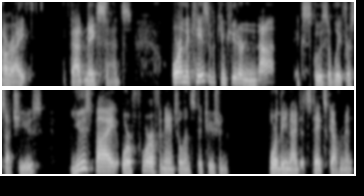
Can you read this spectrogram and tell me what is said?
All right, that makes sense. Or in the case of a computer not exclusively for such use, used by or for a financial institution or the United States government,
